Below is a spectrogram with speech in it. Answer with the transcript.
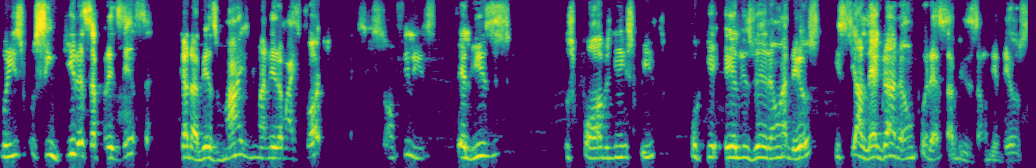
Por isso, por sentir essa presença cada vez mais, de maneira mais forte, são felizes. Felizes os pobres em espírito, porque eles verão a Deus e se alegrarão por essa visão de Deus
